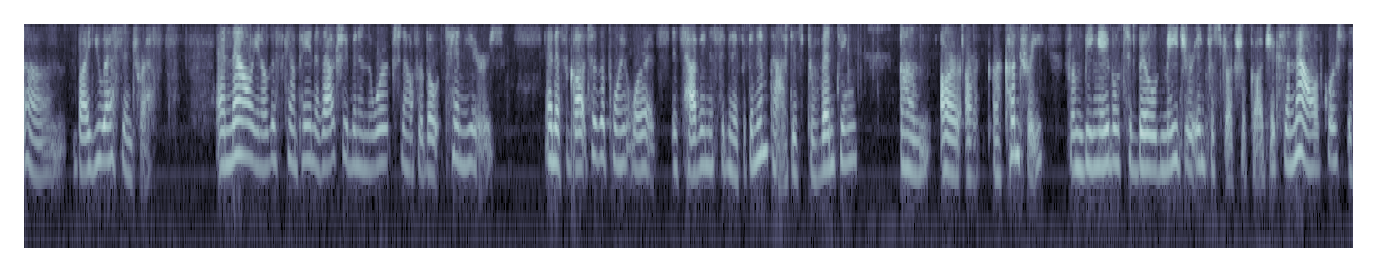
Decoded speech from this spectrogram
um, by U.S. interests. And now, you know, this campaign has actually been in the works now for about 10 years and it's got to the point where it's it's having a significant impact. It's preventing um, our, our our country from being able to build major infrastructure projects. And now, of course, the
